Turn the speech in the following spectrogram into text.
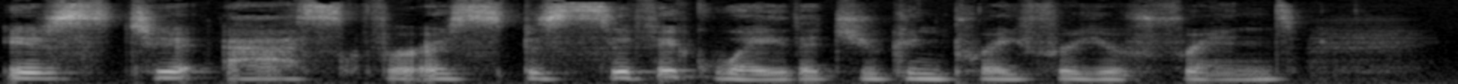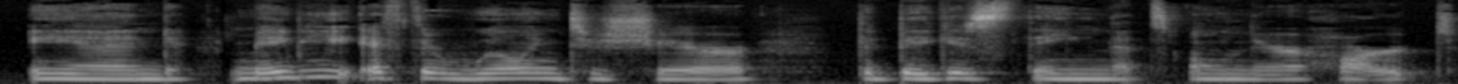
is to ask for a specific way that you can pray for your friend. And maybe if they're willing to share the biggest thing that's on their heart,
